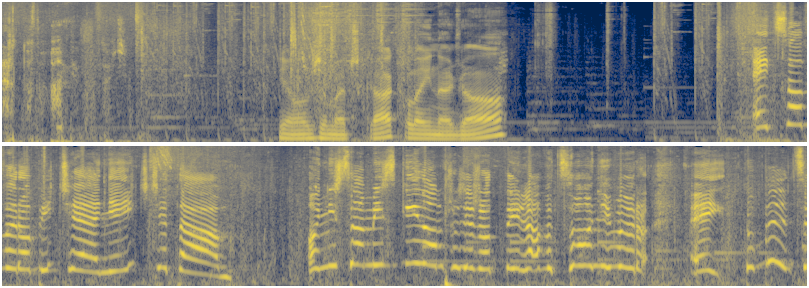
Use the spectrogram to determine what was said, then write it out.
Żartowałam, jak widać. Ja mam ziomeczka, kolejnego. Ej, co wy robicie? Nie idźcie tam! Oni sami zginą przecież od tej lawy, co oni wy... Ej, tubylcy!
